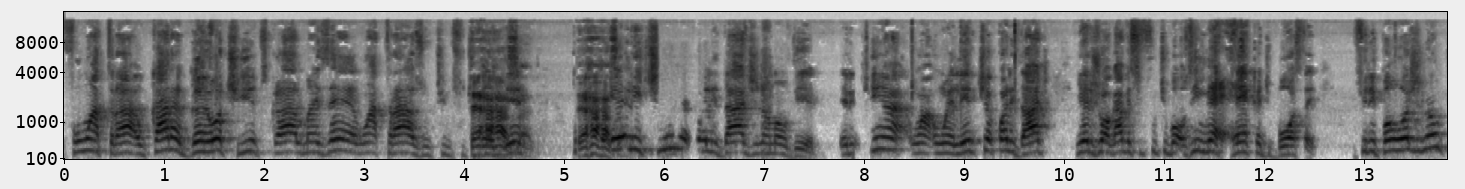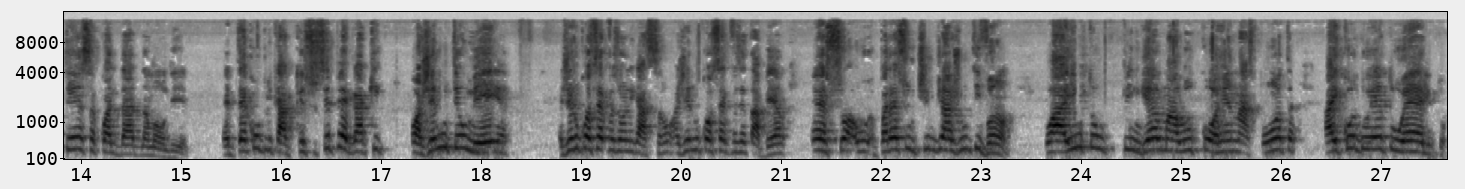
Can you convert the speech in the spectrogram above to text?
foi um atraso. O cara ganhou títulos, claro, mas é um atraso o time de futebol Terra dele. arrasada. Terra arrasada. Ele tinha qualidade na mão dele. Ele tinha uma- um elenco tinha qualidade e ele jogava esse futebolzinho merreca de bosta aí. O Filipão hoje não tem essa qualidade na mão dele. É até complicado, porque se você pegar aqui, ó, a gente não tem um meia, a gente não consegue fazer uma ligação, a gente não consegue fazer tabela, é só, parece um time de ajunta e vamos. O Ayrton, pinguelo maluco correndo nas pontas, aí quando entra o Wellington,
